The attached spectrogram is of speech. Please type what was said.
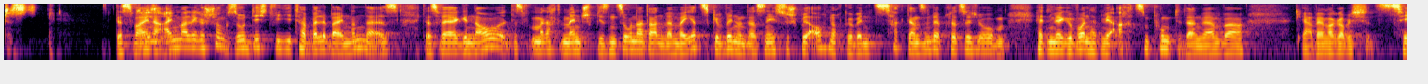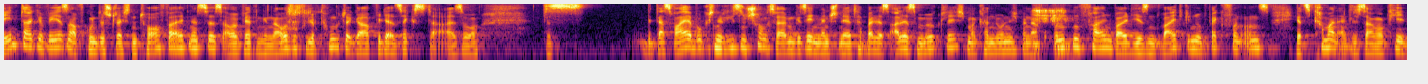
Das, das war eine einmalige Chance, so dicht wie die Tabelle beieinander ist. Das wäre ja genau, das, man dachte, Mensch, wir sind so nah dran. Wenn wir jetzt gewinnen und das nächste Spiel auch noch gewinnen, zack, dann sind wir plötzlich oben. Hätten wir gewonnen, hätten wir 18 Punkte, dann wären wir ja, wären wir, glaube ich, Zehnter gewesen aufgrund des schlechten Torverhältnisses, aber wir hätten genauso viele Punkte gehabt wie der Sechster. Also das, das war ja wirklich eine Riesenchance. Wir haben gesehen, Menschen, in der Tabelle ist alles möglich. Man kann nur nicht mehr nach unten fallen, weil die sind weit genug weg von uns. Jetzt kann man endlich sagen, okay,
